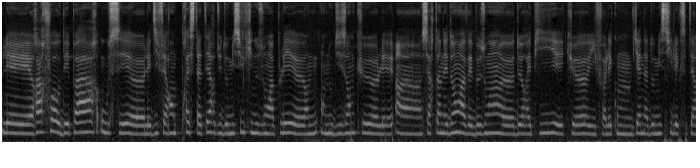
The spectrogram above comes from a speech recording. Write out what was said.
Les rares fois au départ où c'est euh, les différents prestataires du domicile qui nous ont appelés euh, en, nous disant que euh, les, un certain aidant avait besoin de répit et qu'il fallait qu'on vienne à domicile, etc.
